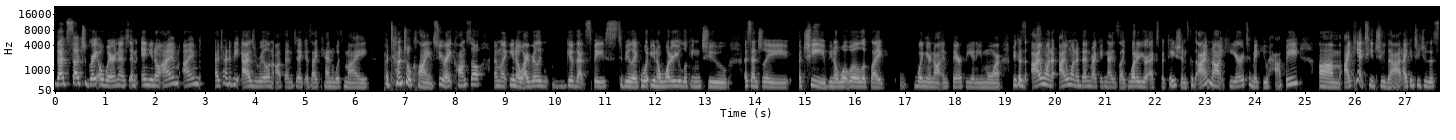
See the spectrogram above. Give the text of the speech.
that's such great awareness. And and you know, I'm I'm I try to be as real and authentic as I can with my potential clients too, right? Consult, I'm like, you know, I really give that space to be like, what, you know, what are you looking to essentially achieve? You know, what will it look like when you're not in therapy anymore because i want to i want to then recognize like what are your expectations because i'm not here to make you happy um i can't teach you that i can teach you this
